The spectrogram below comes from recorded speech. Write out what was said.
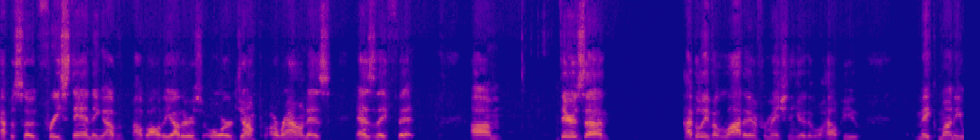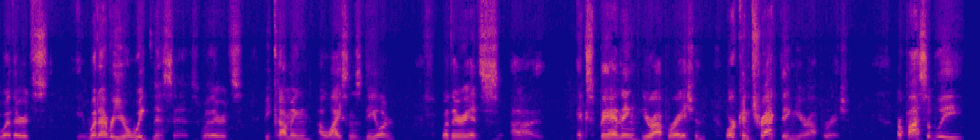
episode freestanding of, of all the others, or jump around as as they fit. Um, there's, uh, I believe, a lot of information here that will help you make money, whether it's whatever your weakness is, whether it's becoming a licensed dealer, whether it's uh, expanding your operation or contracting your operation, or possibly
